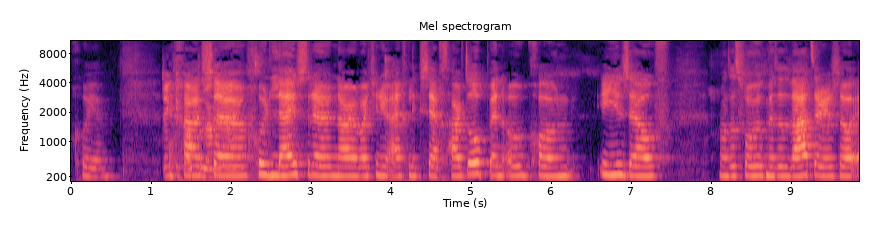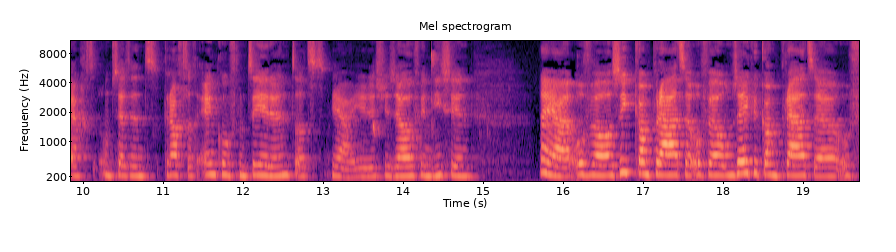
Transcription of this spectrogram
goeie. Denk en ik ga ook eens eh, goed luisteren naar wat je nu eigenlijk zegt. Hardop en ook gewoon in jezelf. Want dat voorbeeld met het water is wel echt ontzettend krachtig en confronterend. Dat ja, je dus jezelf in die zin, nou ja, ofwel ziek kan praten, ofwel onzeker kan praten. Of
